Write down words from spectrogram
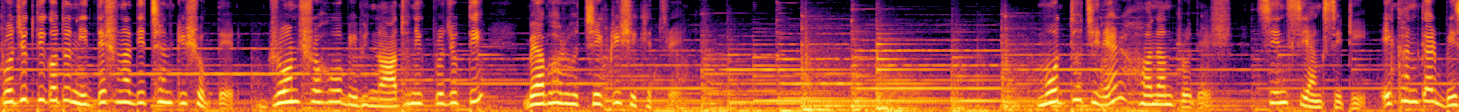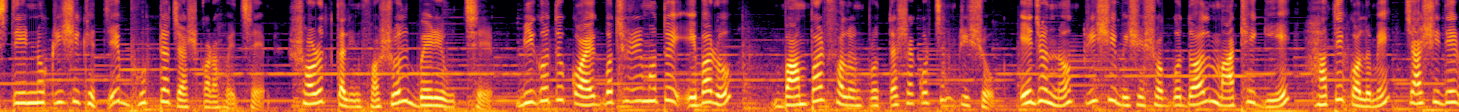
প্রযুক্তিগত নির্দেশনা দিচ্ছেন কৃষকদের। ড্রোন সহ বিভিন্ন আধুনিক প্রযুক্তি ব্যবহার হচ্ছে কৃষিক্ষেত্রে। মধ্য চীনের হনান প্রদেশ। সিনসিয়াং সিটি। এখানকার বিস্তীর্ণ কৃষিক্ষেত্রে ভুট্টা চাষ করা হয়েছে। শরৎকালীন ফসল বেড়ে উঠছে। বিগত কয়েক বছরের মতো এবারও বাম্পার ফলন প্রত্যাশা করছেন কৃষক। এজন্য কৃষি বিশেষজ্ঞ দল মাঠে গিয়ে হাতে কলমে চাষিদের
